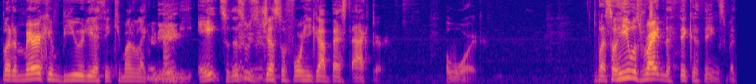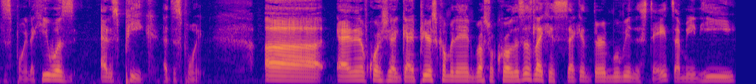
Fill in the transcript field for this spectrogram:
But American Beauty, I think, came out in like 98. '98. So this was just before he got Best Actor award. But so he was right in the thick of things at this point. Like he was at his peak at this point. Uh, and then of course you had Guy Pearce coming in, Russell Crowe. This is like his second, third movie in the states. I mean, he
